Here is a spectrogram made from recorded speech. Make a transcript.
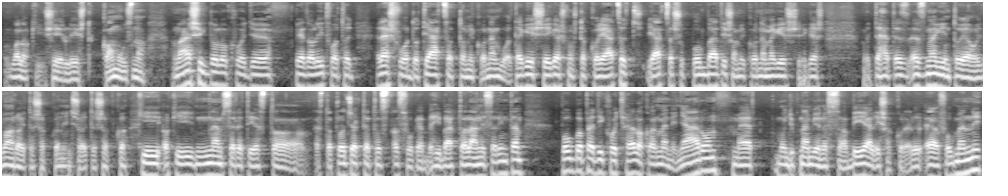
valaki sérülést kamuzna. A másik dolog, hogy például itt volt, hogy Rashfordot játszott, amikor nem volt egészséges, most akkor játszott, játszassuk Pogbát is, amikor nem egészséges. Tehát ez, ez megint olyan, hogy van rajta sapka, nincs rajta sapka. Ki, aki nem szereti ezt a, ezt a projektet, az, az fog ebbe hibát találni szerintem. Pogba pedig, hogyha el akar menni nyáron, mert mondjuk nem jön össze a BL, és akkor el, el fog menni,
